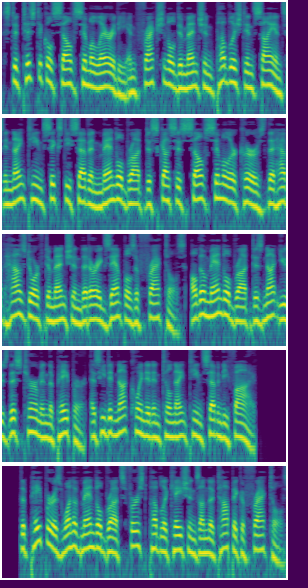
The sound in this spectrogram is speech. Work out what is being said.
Statistical Self-Similarity and Fractional Dimension published in Science in 1967 Mandelbrot discusses self-similar curves that have Hausdorff dimension that are examples of fractals, although Mandelbrot does not use this term in the paper, as he did not coin it until 1975. The paper is one of Mandelbrot's first publications on the topic of fractals.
